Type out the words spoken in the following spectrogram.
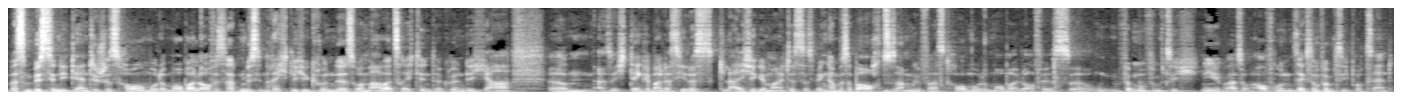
was ein bisschen identisches Home oder Mobile Office hat, ein bisschen rechtliche Gründe, so im Arbeitsrecht hintergründig, ja. Ähm, also ich denke mal, dass hier das Gleiche gemeint ist, deswegen haben wir es aber auch zusammengefasst, Home oder Mobile Office, äh, 55, nee, also aufrunden 56 Prozent.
